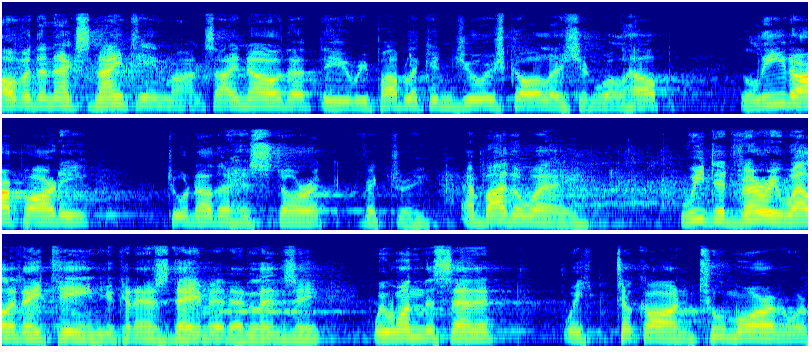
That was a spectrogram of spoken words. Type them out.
Over the next 19 months, I know that the Republican Jewish Coalition will help lead our party to another historic victory. And by the way, we did very well at 18. You can ask David and Lindsey. We won the Senate we took on two more,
